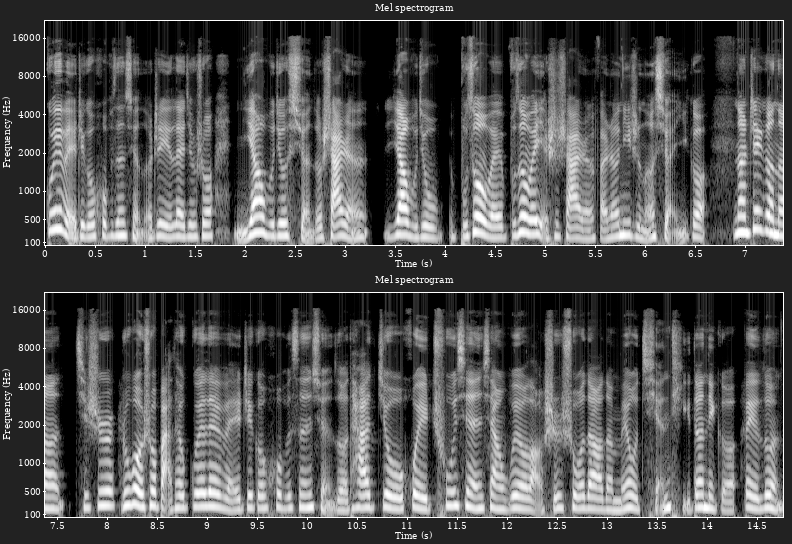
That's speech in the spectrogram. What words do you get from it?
归为这个霍布森选择这一类，就是说你要不就选择杀人，要不就不作为，不作为也是杀人，反正你只能选一个。那这个呢，其实如果说把它归类为这个霍布森选择，它就会出现像 Will 老师说到的没有前提的那个悖论，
